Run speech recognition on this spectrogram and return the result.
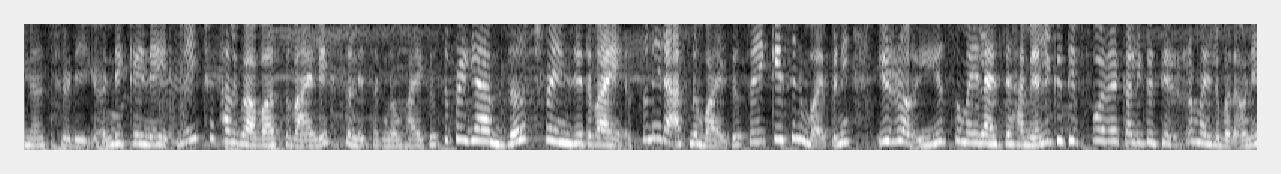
आउन छोडियो निकै नै मिठो खालको आवाज तपाईँले सुनिसक्नु भएको छ प्रोग्राम जस्ट फर इन्जोय तपाईँ सुनिराख्नु भएको छ। एकैछिन भए पनि यो यो समयलाई चाहिँ हामी अलिकति फरक अलिकति रमाइलो बनाउने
